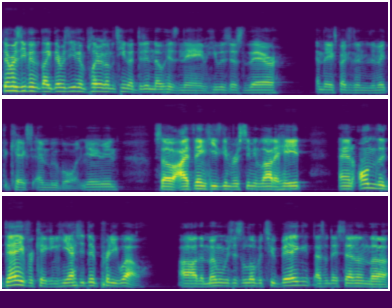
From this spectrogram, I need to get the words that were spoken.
there was even like there was even players on the team that didn't know his name. He was just there, and they expected him to make the kicks and move on. You know what I mean? So I think he's gonna be receiving a lot of hate. And on the day for kicking, he actually did pretty well. Uh, the moment was just a little bit too big. That's what they said on the.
